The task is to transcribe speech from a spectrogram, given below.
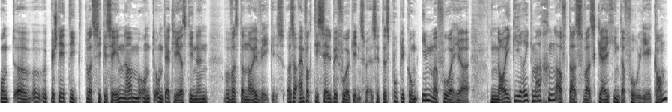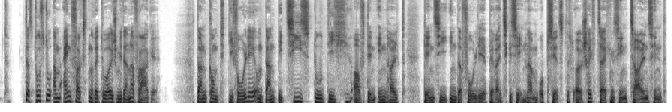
und äh, bestätigt, was sie gesehen haben und, und erklärst ihnen, was der neue Weg ist. Also einfach dieselbe Vorgehensweise. Das Publikum immer vorher neugierig machen auf das, was gleich in der Folie kommt. Das tust du am einfachsten rhetorisch mit einer Frage. Dann kommt die Folie und dann beziehst du dich auf den Inhalt, den Sie in der Folie bereits gesehen haben. Ob es jetzt äh, Schriftzeichen sind, Zahlen sind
